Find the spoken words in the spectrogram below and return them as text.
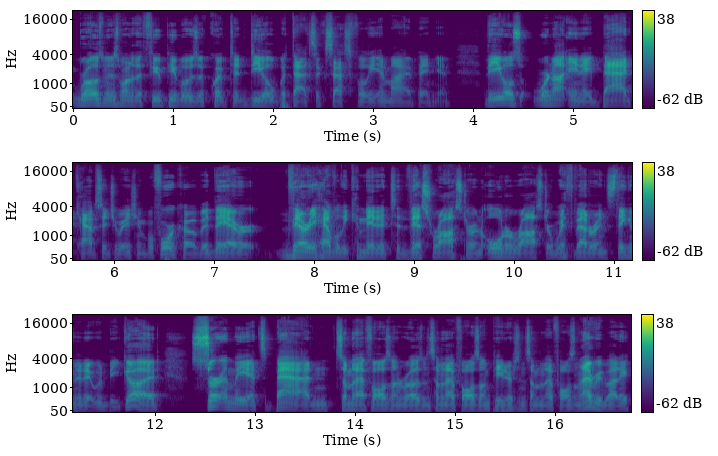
Roseman is one of the few people who's equipped to deal with that successfully, in my opinion. The Eagles were not in a bad cap situation before COVID. They are very heavily committed to this roster, an older roster with veterans, thinking that it would be good. Certainly it's bad, and some of that falls on Roseman, some of that falls on Pederson, some of that falls on everybody.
